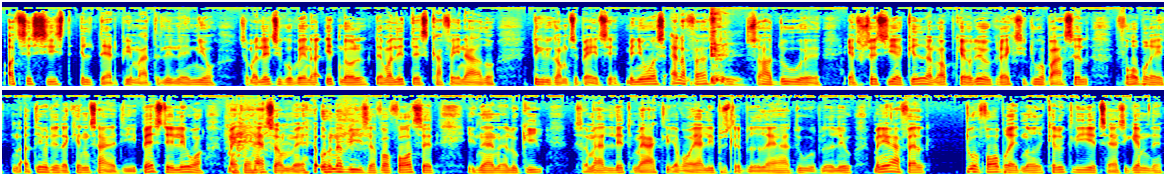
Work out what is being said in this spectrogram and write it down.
og til sidst El Derby Madrileño, som Atletico vinder 1-0. Den var lidt descafeinado, det kan vi komme tilbage til. Men Jonas, allerførst, så har du, øh, jeg skulle sige, at givet dig en opgave. Det er jo ikke rigtigt. Du har bare selv forberedt den, og det er jo det, der kendetegner de bedste elever, man kan have som øh, underviser for at fortsætte i den analogi, som er lidt mærkelig, og hvor jeg lige pludselig er blevet lærer, og du er blevet elev. Men i hvert fald, du har forberedt noget. Kan du ikke lige øh, tage os igennem det?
